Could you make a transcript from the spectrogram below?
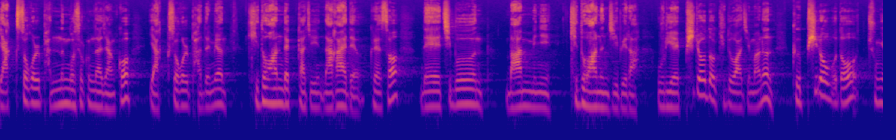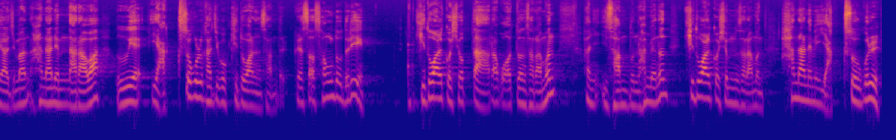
약속을 받는 것으로 끝나지 않고 약속을 받으면 기도한 데까지 나가야 돼요. 그래서 내 집은 만민이 기도하는 집이라 우리의 필요도 기도하지만은 그 필요도 중요하지만 하나님 나라와 의의 약속을 가지고 기도하는 사람들. 그래서 성도들이 기도할 것이 없다라고 어떤 사람은 한 2, 3분 하면은 기도할 것이 없는 사람은 하나님의 약속을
